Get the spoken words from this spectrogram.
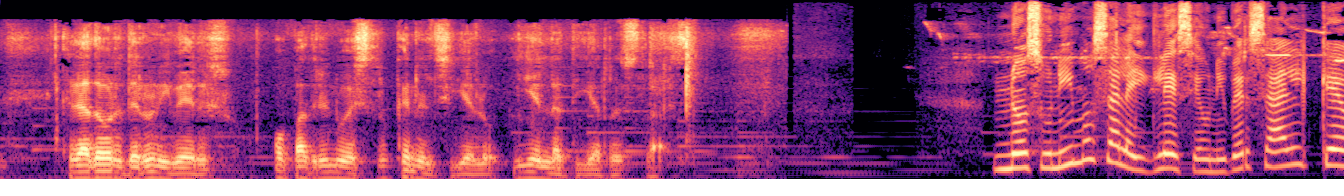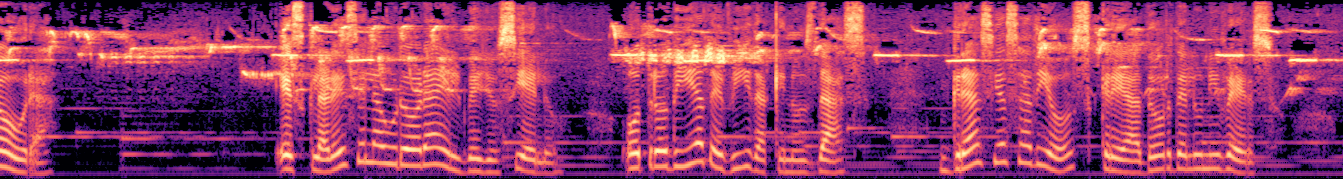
Creador del universo, oh Padre nuestro, que en el cielo y en la tierra estás. Nos unimos a la Iglesia Universal que ora. Esclarece la aurora el bello cielo, otro día de vida que nos das. Gracias a Dios, Creador del universo.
